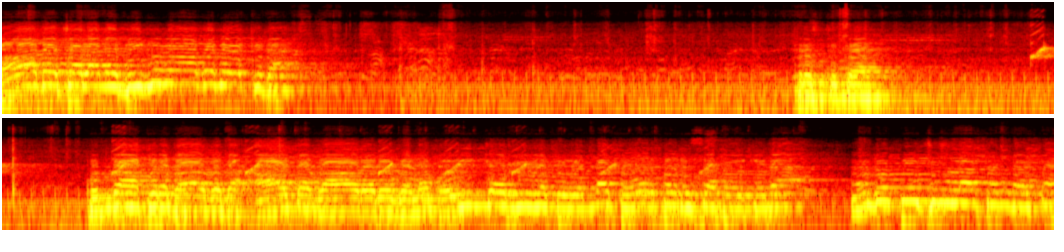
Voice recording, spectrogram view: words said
ಪಾದಚಲನೆ ಬಿಗುವಾಗಬೇಕಿದೆ. ಪ್ರಸ್ತುತ ಕುಂದಾಪುರ ಭಾಗದ ಆಟಗಾರರುಗಳ ವೈಕರ್ಯತೆಯನ್ನ ತೋರ್ಪಡಿಸಬೇಕಿದ. ಉಡುಪಿ ಜಿಲ್ಲಾ ತಂಡಕ್ಕೆ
